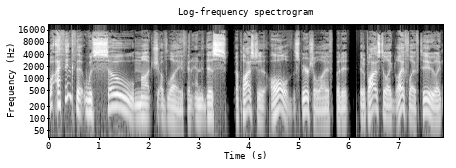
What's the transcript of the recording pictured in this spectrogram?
Well, I think that with so much of life, and, and this applies to all of the spiritual life, but it, it applies to like life life too. Like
